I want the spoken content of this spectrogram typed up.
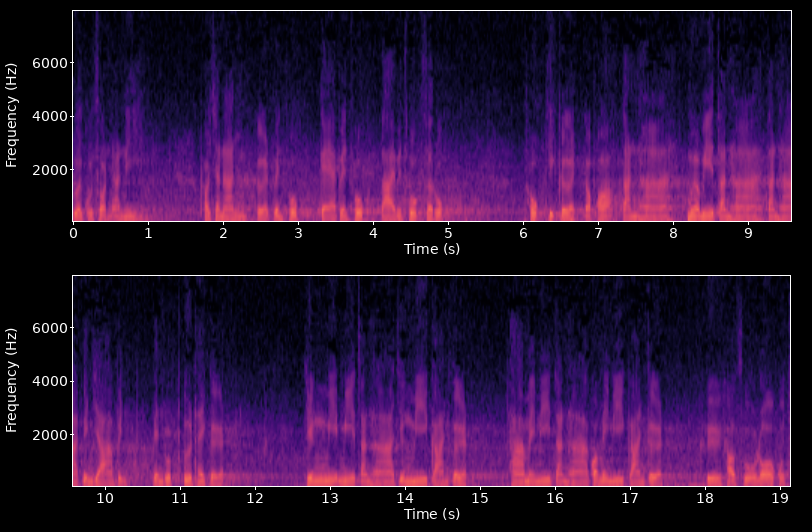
ด้วยกุศลอันนี้ เพราะฉะนั้นเกิดเป็นทุกข์แก่เป็นทุกข์ตายเป็นทุกข์สรุป ทุกข์ที่เกิดก็เพราะตัณหาเมื่อมีตัณหาตัณหาเป็นยางเป็นเป็นดุดพืชให้เกิด จึงมีมีตัณหาจึงมีการเกิด ถ้าไม่มีตัณหาก็ไม่มีการเกิด คือเข้าสู่โลกุต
